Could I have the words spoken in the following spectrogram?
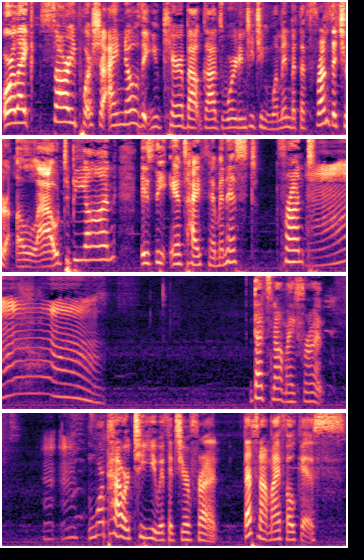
Or like, sorry, Portia. I know that you care about God's word and teaching women, but the front that you're allowed to be on is the anti-feminist front. Mm. That's not my front. More power to you if it's your front. That's not my focus.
